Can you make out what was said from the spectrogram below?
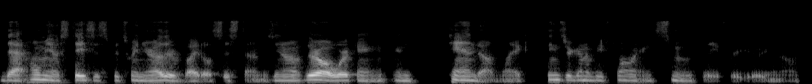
that homeostasis between your other vital systems. You know, if they're all working in tandem, like things are going to be flowing smoothly for you. You know,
